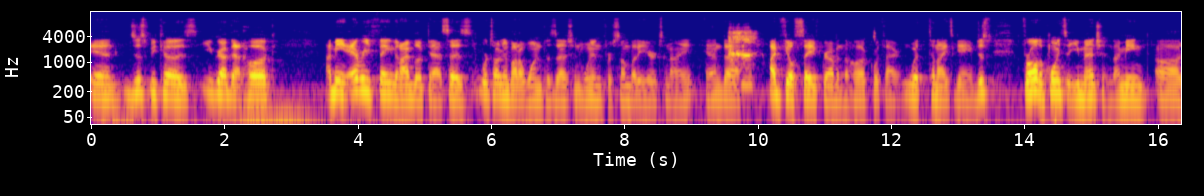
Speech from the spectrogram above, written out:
and just because you grab that hook, I mean, everything that I've looked at says we're talking about a one possession win for somebody here tonight. And uh, I'd feel safe grabbing the hook with that with tonight's game. Just for all the points that you mentioned. I mean, uh,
